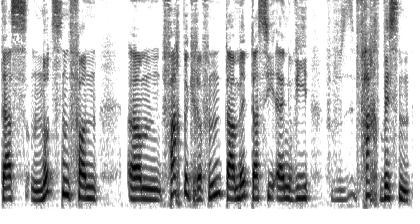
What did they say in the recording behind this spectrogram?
das Nutzen von ähm, Fachbegriffen damit, dass sie irgendwie Fachwissen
